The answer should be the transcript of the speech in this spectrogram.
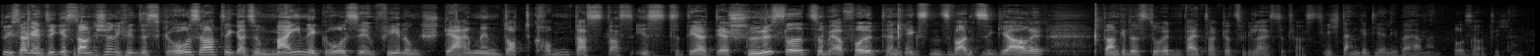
Du, ich sage ein dickes Dankeschön. Ich finde das großartig. Also meine große Empfehlung, sternen.com, das, das ist der, der Schlüssel zum Erfolg der nächsten 20 Jahre. Danke, dass du heute einen Beitrag dazu geleistet hast. Ich danke dir, lieber Hermann. Großartig. Danke.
